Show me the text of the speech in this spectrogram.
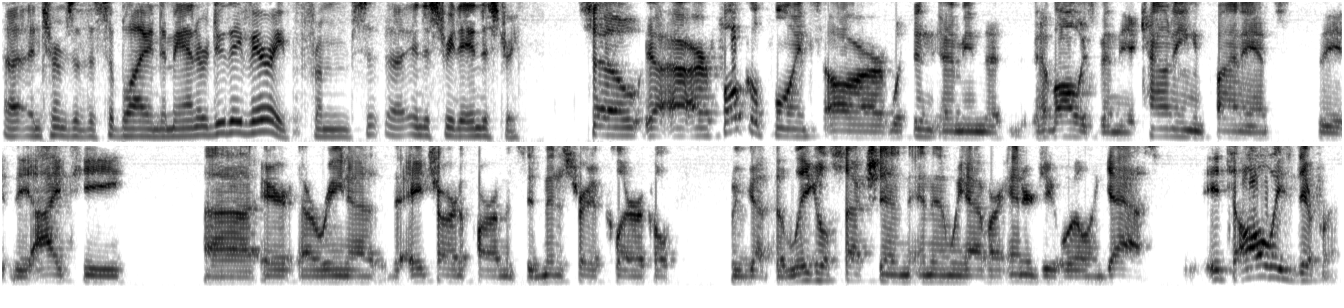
uh, in terms of the supply and demand, or do they vary from uh, industry to industry? So our focal points are within. I mean, that have always been the accounting and finance, the the IT uh, arena, the HR departments, administrative, clerical. We've got the legal section, and then we have our energy, oil, and gas. It's always different,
